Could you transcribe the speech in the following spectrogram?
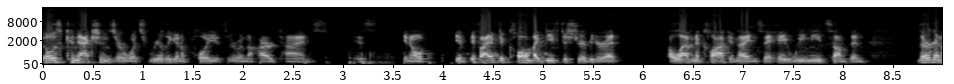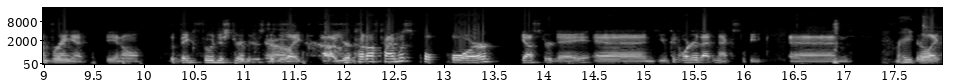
those connections are what's really going to pull you through in the hard times is you know if, if i have to call my beef distributor at 11 o'clock at night and say hey we need something they're going to bring it you know the big food distributors could be like uh, your cutoff time was four yesterday and you can order that next week and Right. You're like,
